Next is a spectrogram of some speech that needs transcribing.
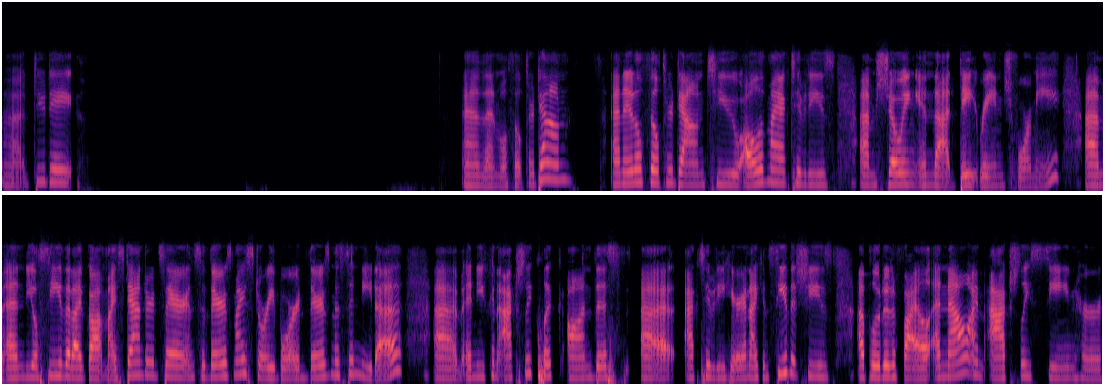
uh, due date, and then we'll filter down and it'll filter down to all of my activities um, showing in that date range for me. Um, and you'll see that I've got my standards there. And so there's my storyboard. There's Miss Anita. Um, and you can actually click on this uh, activity here. And I can see that she's uploaded a file. And now I'm actually seeing her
